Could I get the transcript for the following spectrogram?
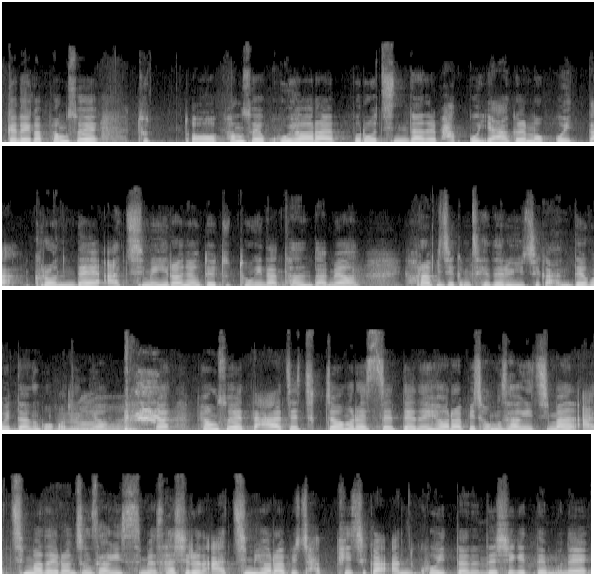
그러니까 내가 평소에 두, 어, 평소에 고혈압으로 진단을 받고 약을 먹고 있다. 그런데 아침에 이런 형태의 두통이 나타난다면 혈압이 지금 제대로 유지가 안 되고 있다는 거거든요. 그러니까 평소에 낮에 측정을 했을 때는 혈압이 정상이지만 아침마다 이런 증상이 있으면 사실은 아침 혈압이 잡히지가 않고 있다는 뜻이기 때문에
